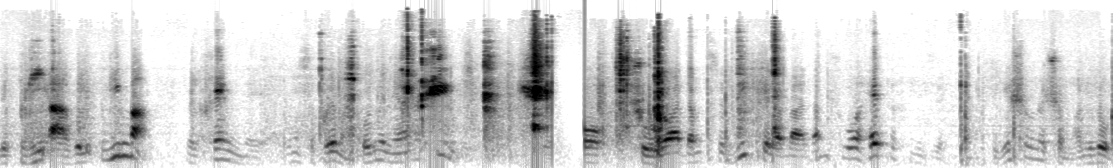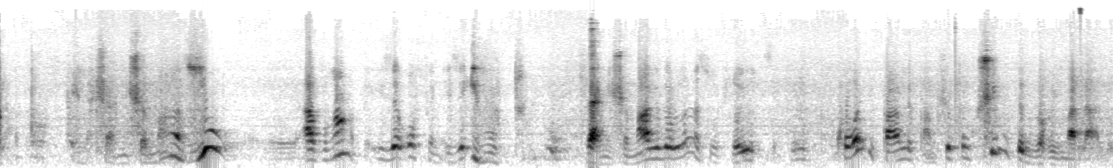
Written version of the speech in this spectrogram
לפגיעה ולפגימה, ולכן מספרים על כל מיני אנשים שהוא לא אדם צדיק, אלא באדם שהוא ההפך מזה. ויש לו נשמה גדולה, אלא שהנשמה הזו עברה באיזה אופן, איזה עיוות. והנשמה הגדולה הזאת לא יוצאת, קורה מפעם לפעם שפוגשים את הדברים הללו.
